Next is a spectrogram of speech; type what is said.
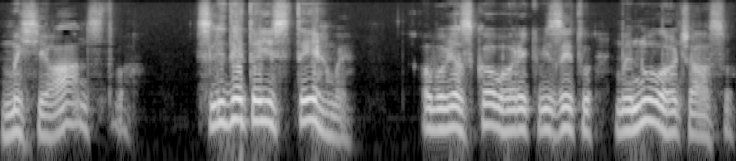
месіанства. Сліди тої стигми, обов'язкового реквізиту минулого часу.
